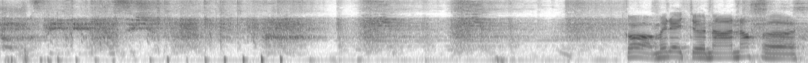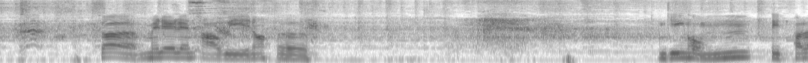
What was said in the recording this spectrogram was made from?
Comes the Inquisition. ก็ไม่ได้เจอนานเนาะเออ ก็ไม่ได้เล่น RV เนาะเออ จริงๆผมติดภาร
